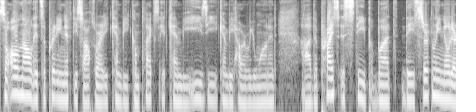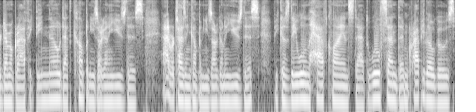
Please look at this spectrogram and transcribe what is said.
so all in all, it's a pretty nifty software. It can be complex, it can be easy, it can be however you want it. Uh, the price is steep, but they certainly know their demographic. They know that companies are going to use this, advertising companies are going to use this because they will have clients that will send them crappy logos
